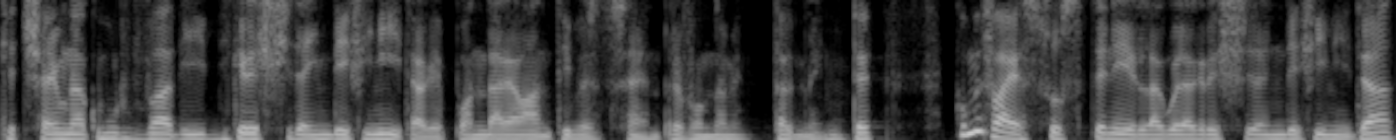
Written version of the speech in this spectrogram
che c'è una curva di, di, crescita indefinita che può andare avanti per sempre fondamentalmente. Come fai a sostenerla quella crescita indefinita?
